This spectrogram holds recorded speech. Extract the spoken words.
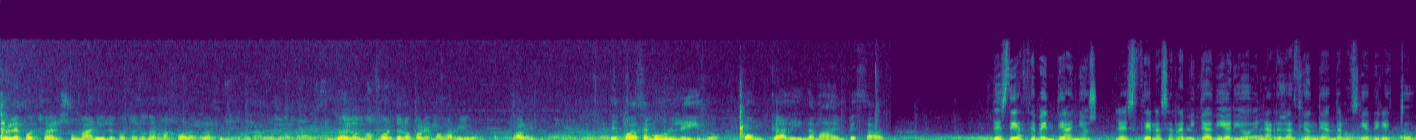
Yo le he puesto el sumario y le he puesto total más la clásico. Entonces los más fuertes lo ponemos arriba, ¿vale? Después hacemos un leído con Cádiz nada más empezar. Desde hace 20 años, la escena se repite a diario en la redacción de Andalucía Directo.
